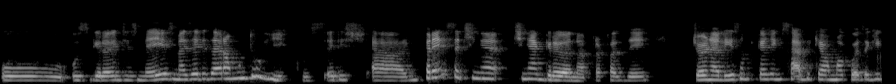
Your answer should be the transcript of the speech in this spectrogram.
o, os grandes meios, mas eles eram muito ricos. Eles, a imprensa tinha, tinha grana para fazer jornalismo, porque a gente sabe que é uma coisa que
